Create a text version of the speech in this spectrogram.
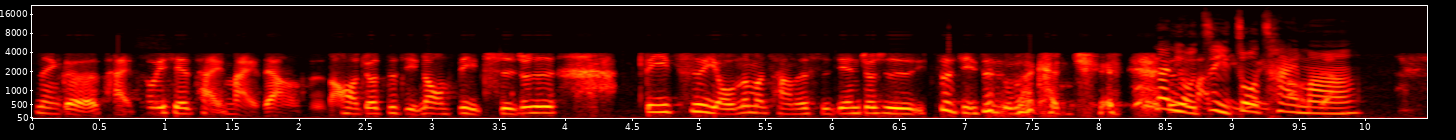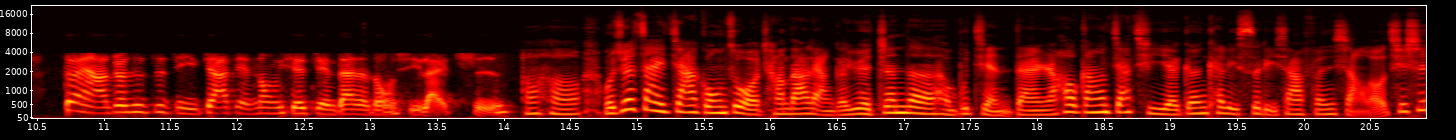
那个采做一些采买这样子，然后就自己弄自己吃，就是。第一次有那么长的时间，就是自给自足的感觉。那你有自己做菜吗？对啊，就是自己加减弄一些简单的东西来吃。嗯哼，我觉得在家工作长达两个月真的很不简单。然后刚刚佳琪也跟 Kelly 私底下分享了，其实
